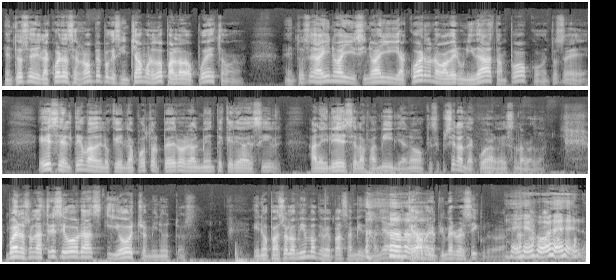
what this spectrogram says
Entonces la cuerda se rompe porque si hinchamos los dos para el lado opuesto. Entonces ahí no hay, si no hay acuerdo, no va a haber unidad tampoco. Entonces, ese es el tema de lo que el apóstol Pedro realmente quería decir a la iglesia, a la familia, ¿no? Que se pusieran de acuerdo, eso es la verdad. Bueno, son las 13 horas y 8 minutos. Y nos pasó lo mismo que me pasa a mí de mañana. Nos quedamos en el primer versículo. ¿no? Bueno.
